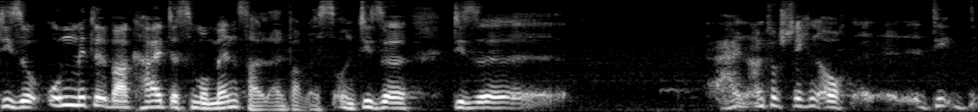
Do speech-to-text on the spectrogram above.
diese Unmittelbarkeit des Moments halt einfach ist und diese, diese, in Anführungsstrichen auch äh, die, die,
